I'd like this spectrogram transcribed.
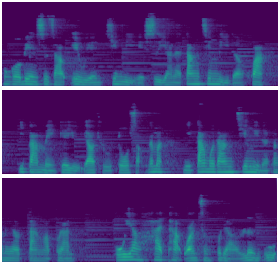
通过面试招业务员、经理也是一样的。当经理的话，一般每个月有要求多少？那么你当不当经理呢？当然要当啊，不然不要害怕完成不了任务。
